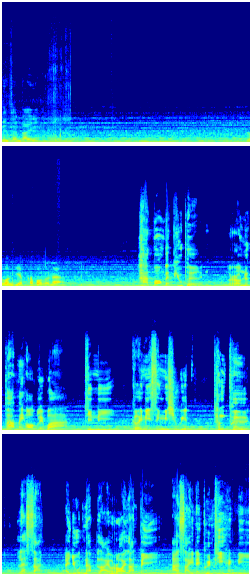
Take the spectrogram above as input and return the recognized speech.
เป็นแซนไดเนี่ยระวังเหยียบข้าวโพดก่อนนะหากมองแบบผิวเผิน เรานึกภาพไม่ออกเลยว่า ที่นี่เคยมีสิ่งมีชีวิต ทั้งพืชและสัตว์ อายุนับหลายร้อยล้านปี อาศัยในพื้นที่แห่งนี้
